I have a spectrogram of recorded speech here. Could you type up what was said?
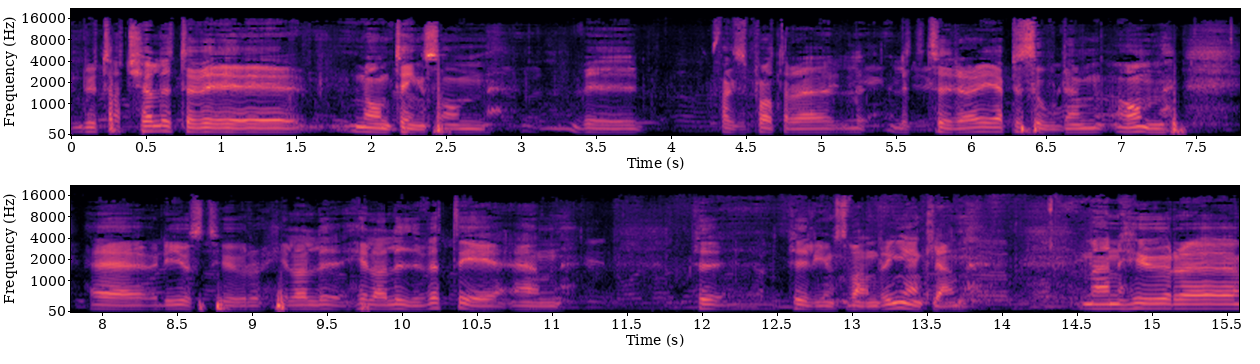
du touchar lite vid någonting som vi faktiskt pratade lite tidigare i episoden om. Eh, det är just hur hela, hela livet är en pilgrimsvandring egentligen. Men hur, eh,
